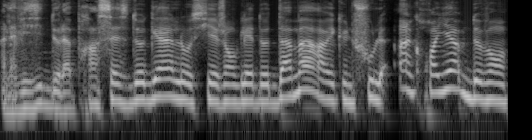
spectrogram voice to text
à la visite de la princesse de Galles au siège anglais de Damar avec une foule incroyable devant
